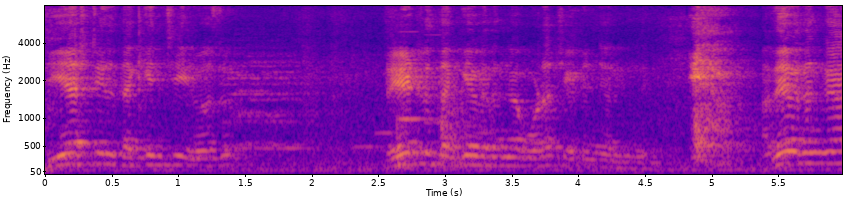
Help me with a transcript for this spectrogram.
జిఎస్టీలు తగ్గించి ఈరోజు రేట్లు తగ్గే విధంగా కూడా చేయడం జరిగింది. అదేవిధంగా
